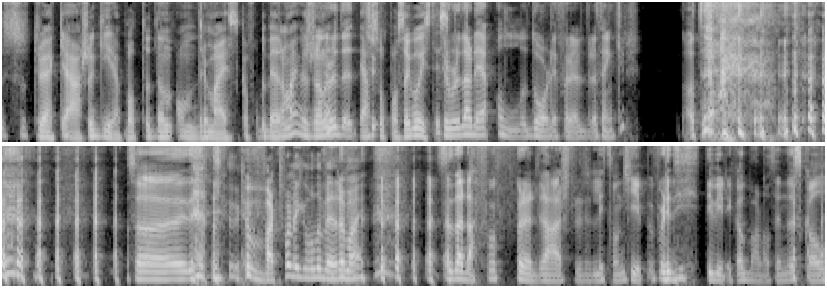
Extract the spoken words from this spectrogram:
så tror jeg ikke jeg er så gira på at den andre meg skal få det bedre enn meg. Tror du det- Jeg er såpass egoistisk. Tror du det er det alle dårlige foreldre tenker? At, så, Du kan i hvert fall ikke få det bedre enn meg. så det er derfor foreldre er litt sånn kjipe, fordi de, de vil ikke at barna sine skal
